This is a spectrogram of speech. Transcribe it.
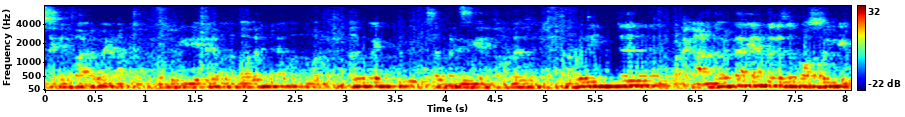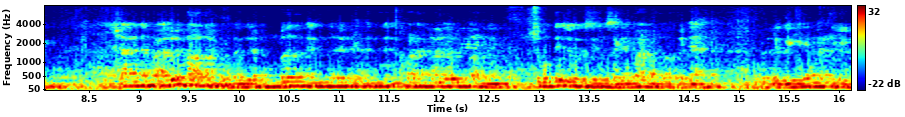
സെക്കൻഡ് പാർട്ട് വേണം. കുറച്ച് വീഡിയോ വന്നപ്പോ അവരിങ്ങനെ വന്ന് പറഞ്ഞു. അത് പോയി സർപ്രൈസിങ് ആയിരുന്നു. നമ്മൾ നമ്മളൊരു ഹിറ്റ് പടം കാണുന്നവർക്ക് അറിയാം പോസിബിലിറ്റി പക്ഷെ അതിന്റെ പലരും പറഞ്ഞു ഇതിന് മുമ്പ് എന്റെ എന്റെ പടം കണ്ടവർ പറഞ്ഞു ചോദ്യം ചോദിച്ചിരുന്നു സെക്കൻഡ് പാർട്ട് റിവീൽ ചെയ്യാൻ പറ്റില്ല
